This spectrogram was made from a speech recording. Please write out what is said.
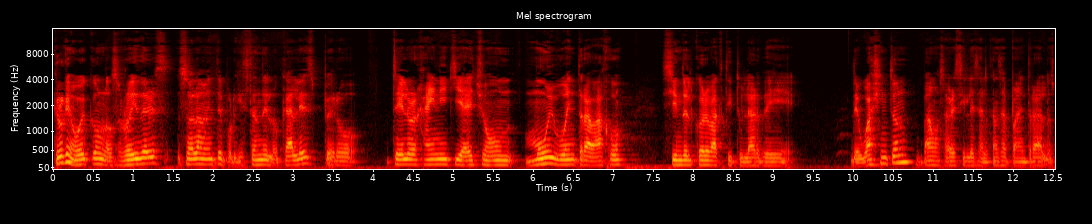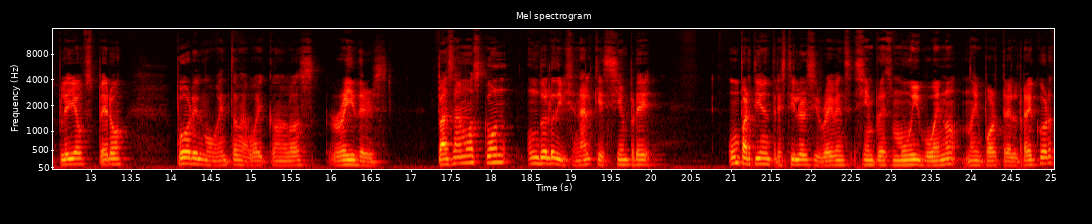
creo que me voy con los Raiders solamente porque están de locales, pero Taylor Heineke ha hecho un muy buen trabajo siendo el coreback titular de, de Washington. Vamos a ver si les alcanza para entrar a los playoffs, pero por el momento me voy con los Raiders. Pasamos con un duelo divisional que siempre un partido entre Steelers y Ravens siempre es muy bueno, no importa el récord.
